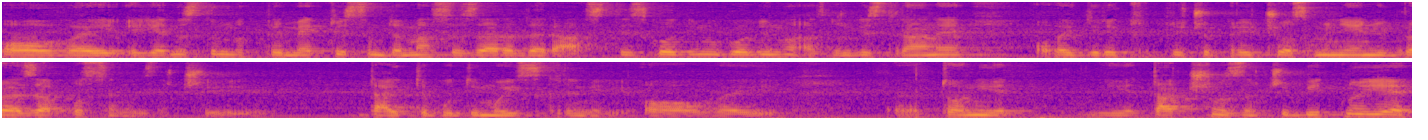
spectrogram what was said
ovaj, jednostavno primetio sam da masa zarada raste iz godinu u godinu, a s druge strane ovaj direktor priča priču o smanjenju broja zaposlenih, znači dajte budimo iskreni, ovaj, to nije nije tačno, znači bitno je,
